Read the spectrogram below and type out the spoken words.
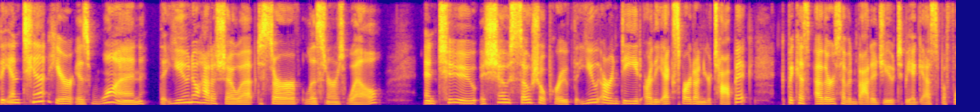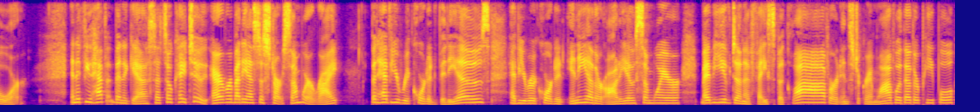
The intent here is one, that you know how to show up to serve listeners well. And two, it shows social proof that you are indeed are the expert on your topic because others have invited you to be a guest before. And if you haven't been a guest, that's okay too. Everybody has to start somewhere, right? But have you recorded videos? Have you recorded any other audio somewhere? Maybe you've done a Facebook Live or an Instagram Live with other people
